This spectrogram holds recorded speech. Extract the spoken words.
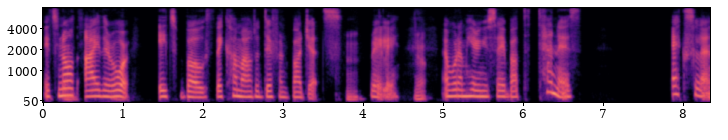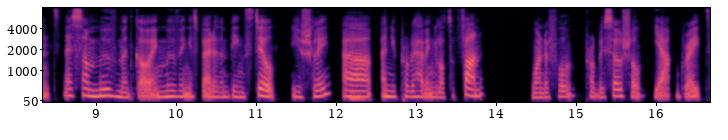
It's not Right. either or. It's both. They come out of different budgets, Mm. really. Yeah. And what I'm hearing you say about tennis, excellent. There's some movement going. Moving is better than being still, usually. Mm. Uh, and you're probably having lots of fun. Wonderful. Probably social. Yeah, great.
